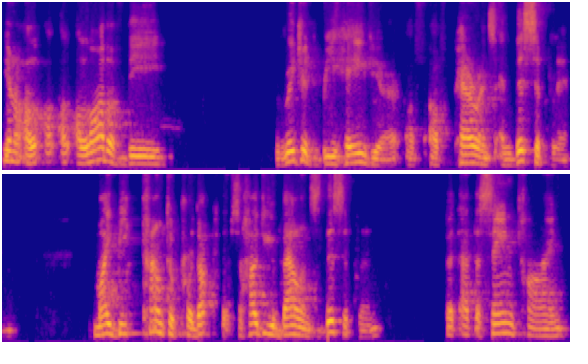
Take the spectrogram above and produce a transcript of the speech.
you know a, a, a lot of the rigid behavior of, of parents and discipline might be counterproductive. So how do you balance discipline, but at the same time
